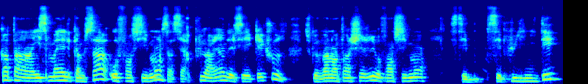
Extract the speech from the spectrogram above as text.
Quand tu as un Ismaël comme ça, offensivement, ça sert plus à rien d'essayer quelque chose. Parce que Valentin Chéry, offensivement, c'est plus limité.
